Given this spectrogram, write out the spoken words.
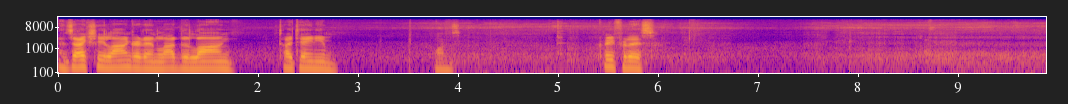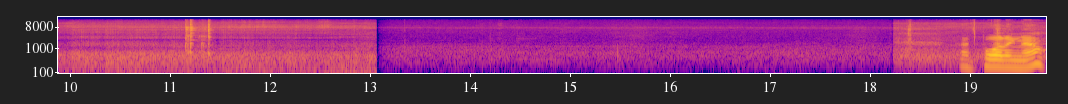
It's actually longer than a lot of the long titanium ones. Great for this. That's boiling now.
